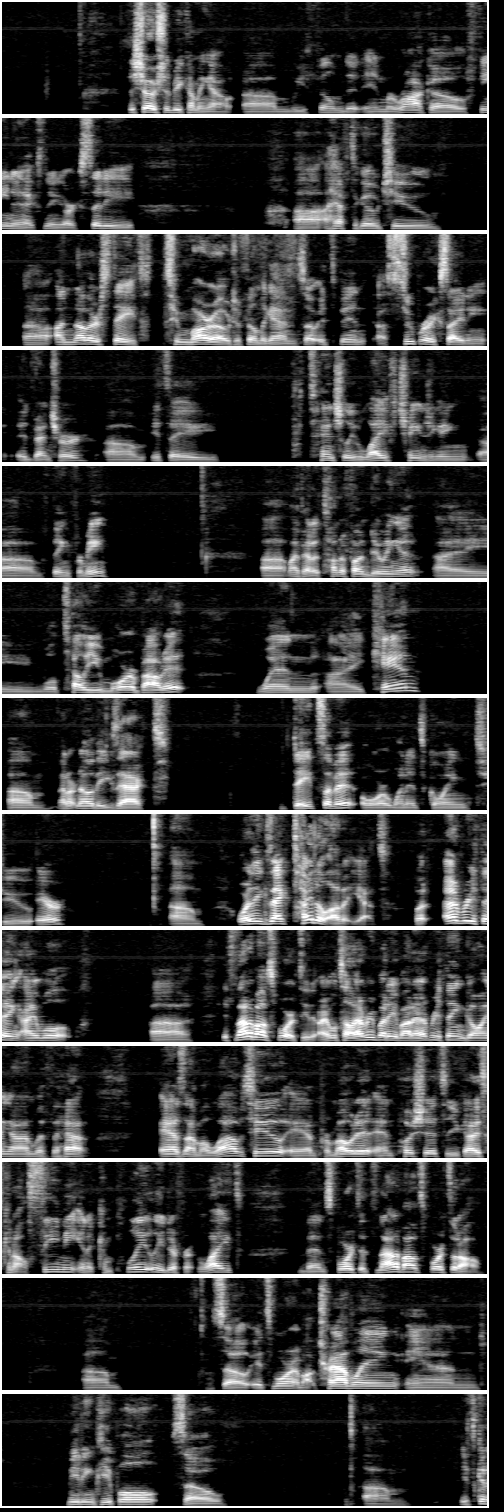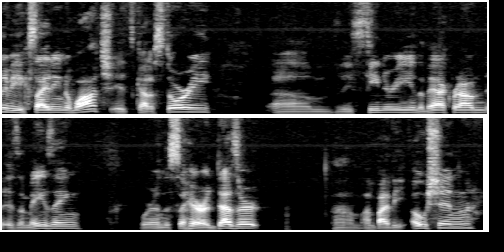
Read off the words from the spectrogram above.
the show should be coming out. Um, we filmed it in Morocco, Phoenix, New York City. Uh, I have to go to uh, another state tomorrow to film again. So it's been a super exciting adventure. Um, it's a potentially life changing um, thing for me. Uh, I've had a ton of fun doing it. I will tell you more about it when I can. Um, I don't know the exact dates of it or when it's going to air um, or the exact title of it yet. But everything I will, uh, it's not about sports either. I will tell everybody about everything going on with that as I'm allowed to and promote it and push it so you guys can all see me in a completely different light than sports. It's not about sports at all. Um, so it's more about traveling and meeting people. So um, it's going to be exciting to watch. It's got a story. Um, the scenery in the background is amazing. We're in the Sahara Desert. Um, I'm by the ocean.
